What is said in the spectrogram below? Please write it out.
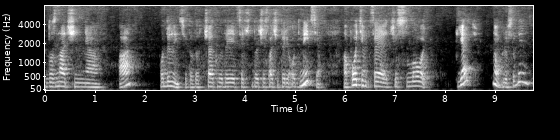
до значення А одиницю. Тобто спочатку додається до числа 4 одиниця, а потім це число 5, ну, плюс 1,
